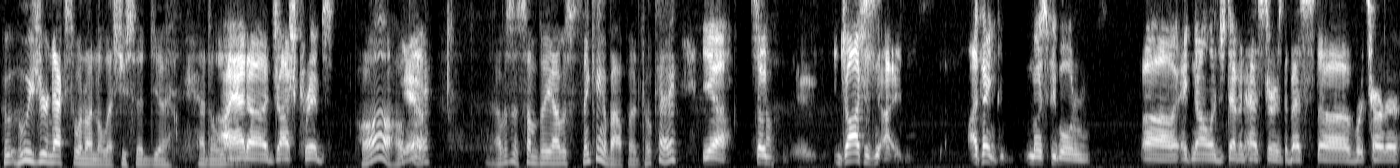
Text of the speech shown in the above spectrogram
Who who is your next one on the list? You said you had a. I had uh, Josh Cribbs. Oh, okay. Yeah. That wasn't somebody I was thinking about, but okay. Yeah. So, oh. Josh is. I, I, think most people would uh, acknowledge Devin Hester is the best uh, returner.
